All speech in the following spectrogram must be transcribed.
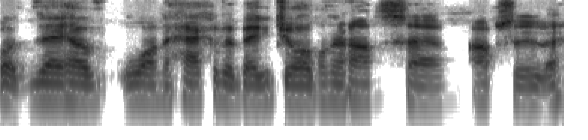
But they have one heck of a big job on their hands. Um, absolutely.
